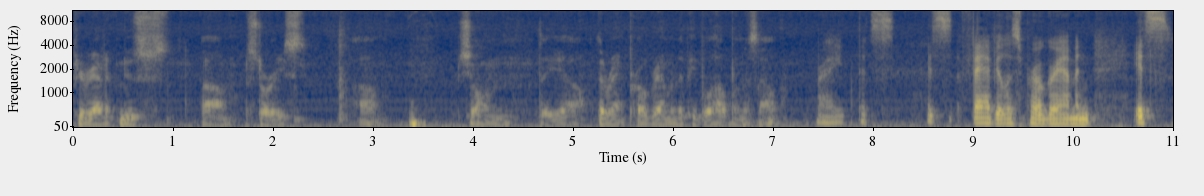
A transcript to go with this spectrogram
periodic news um, stories um, showing the uh, the ramp program and the people helping us out. Right. That's it's a fabulous program, and it's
